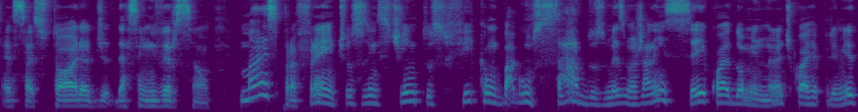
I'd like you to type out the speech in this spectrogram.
essa história de, dessa inversão. Mais para frente, os instintos ficam bagunçados mesmo, eu já nem sei qual é dominante, qual é reprimido,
